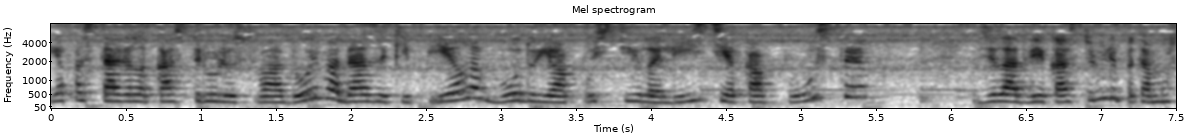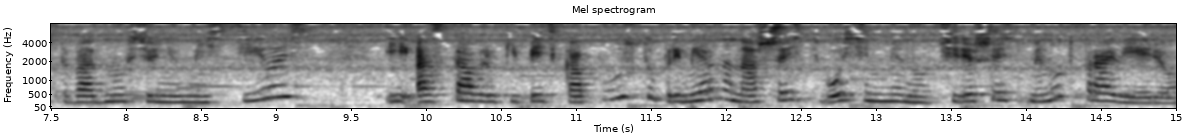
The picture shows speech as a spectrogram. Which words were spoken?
Я поставила кастрюлю с водой, вода закипела, в воду я опустила листья капусты. Взяла две кастрюли, потому что в одну все не вместилось. И оставлю кипеть капусту примерно на 6-8 минут. Через 6 минут проверю.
